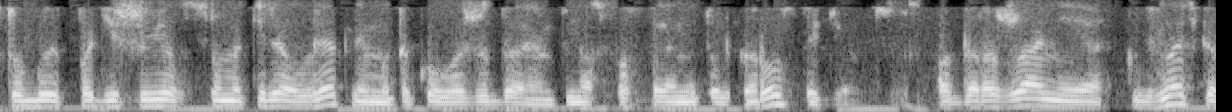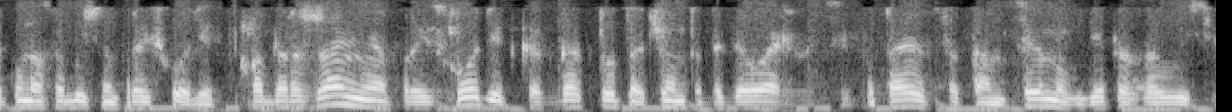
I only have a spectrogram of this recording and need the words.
чтобы подешевел все материал, вряд ли мы такого ожидаем. У нас постоянно только рост идет. Подорожание, знаете, как у нас обычно происходит? Подорожание происходит, когда кто-то о чем-то договаривается и пытаются там цену где-то завысить.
